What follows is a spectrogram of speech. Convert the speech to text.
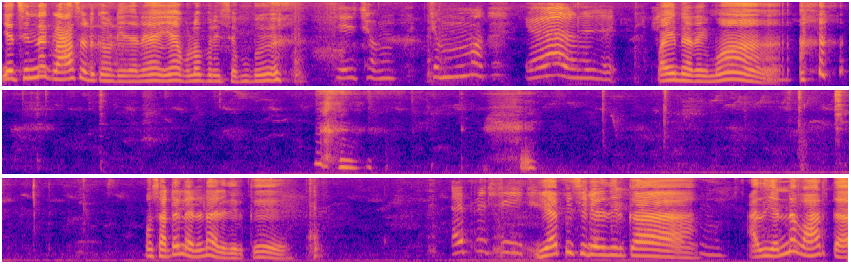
ஏன் சின்ன கிளாஸ் எடுக்க வேண்டியதானே ஏன் இவ்வளோ பெரிய செம்பு? வயிறு நிறையுமா? உன் சட்டையில் என்னடா எழுதியிருக்கு? ஏபிசிடி எழுதியிருக்கா? அது என்ன வார்த்தை?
